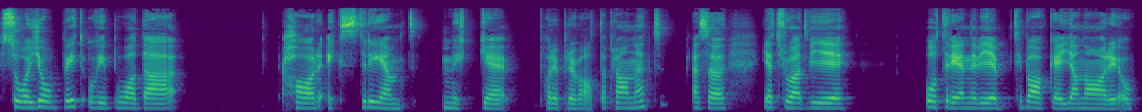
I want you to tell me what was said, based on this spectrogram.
så jobbigt. Och vi båda har extremt mycket på det privata planet. Alltså, jag tror att vi, återigen när vi är tillbaka i januari och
